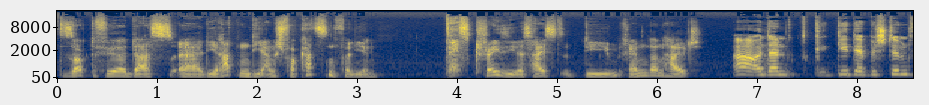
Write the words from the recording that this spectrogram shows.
Das sorgt dafür, dass äh, die Ratten die Angst vor Katzen verlieren. Das ist crazy. Das heißt, die rennen dann halt. Ah, und dann geht der bestimmt,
